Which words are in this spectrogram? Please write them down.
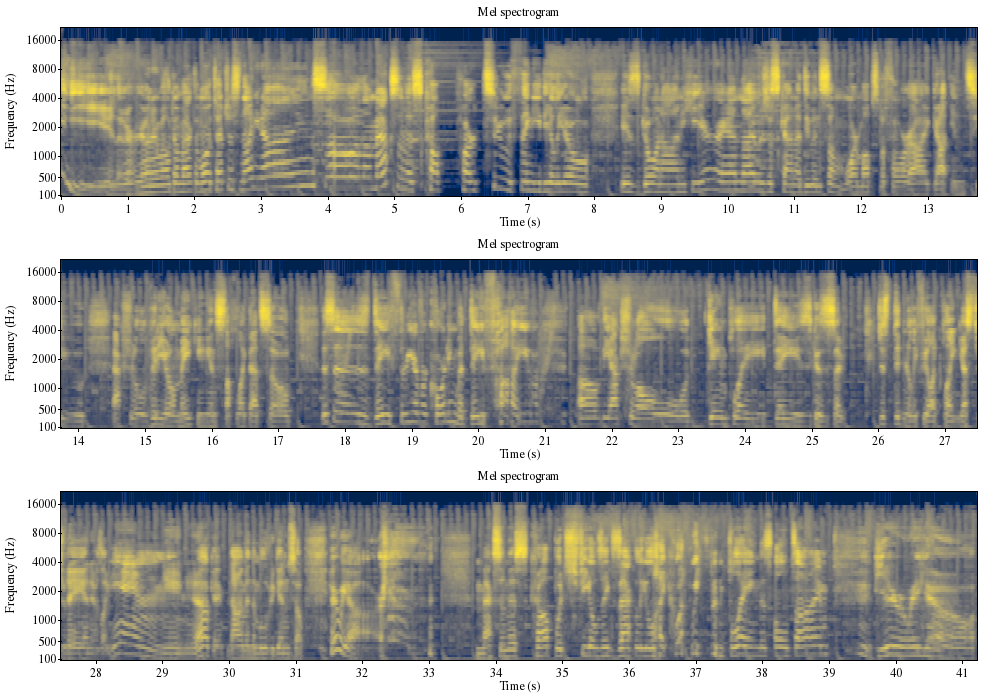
Hello everyone and welcome back to more Tetris 99! So, the Maximus Cup Part 2 thingy dealio is going on here, and I was just kind of doing some warm-ups before I got into actual video making and stuff like that, so this is day 3 of recording, but day 5 of the actual gameplay days, because I just didn't really feel like playing yesterday, and it was like, yeah, yeah, okay, now I'm in the mood again, so here we are. Maximus Cup, which feels exactly like what we've been playing this whole time. Here we go.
